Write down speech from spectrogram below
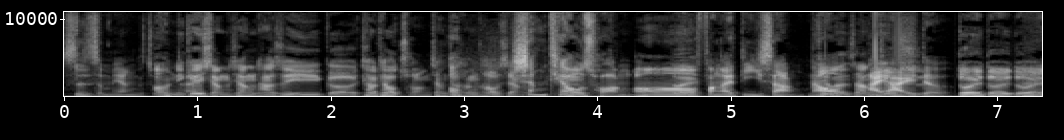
是怎么样的状态？哦，你可以想象它是一个跳跳床，这样就很好想，像跳床哦，对。放在地上，然后矮矮的，对对对，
